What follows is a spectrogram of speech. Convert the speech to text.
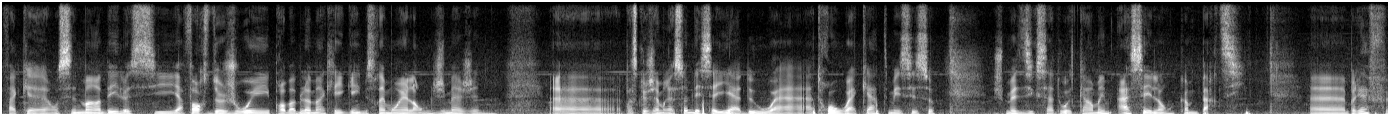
Fait qu'on s'est demandé si, à force de jouer, probablement que les games seraient moins longues, j'imagine. Euh, parce que j'aimerais ça l'essayer à deux ou à, trois ou à quatre, mais c'est ça. Je me dis que ça doit être quand même assez long comme partie. Euh, bref,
